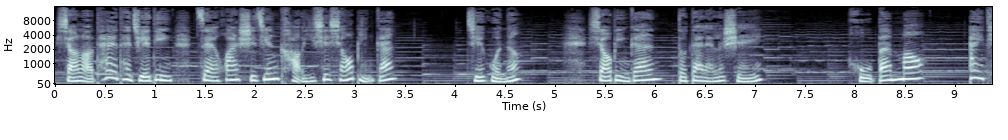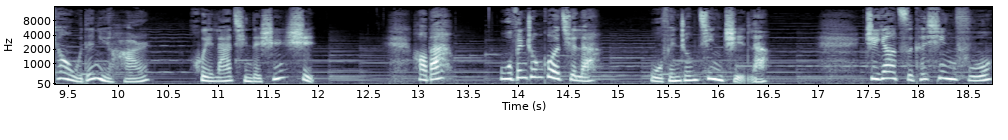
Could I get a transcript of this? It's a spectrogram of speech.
小老太太决定再花时间烤一些小饼干。结果呢，小饼干都带来了谁？虎斑猫，爱跳舞的女孩，会拉琴的绅士。好吧，五分钟过去了，五分钟静止了。只要此刻幸福，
